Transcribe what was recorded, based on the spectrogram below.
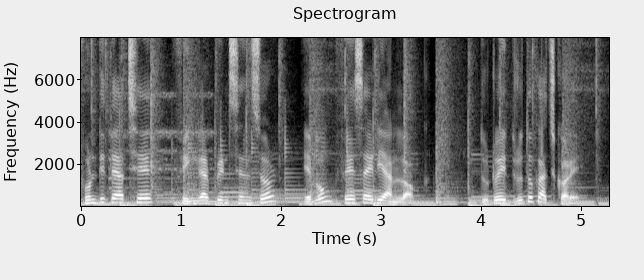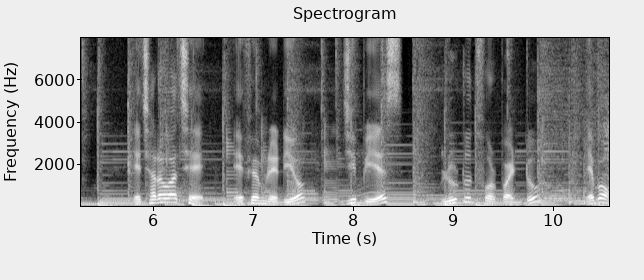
ফোনটিতে আছে ফিঙ্গারপ্রিন্ট সেন্সর এবং ফেস আইডি আনলক দুটোই দ্রুত কাজ করে। এছাড়াও আছে FM radio GPS Bluetooth four এবং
